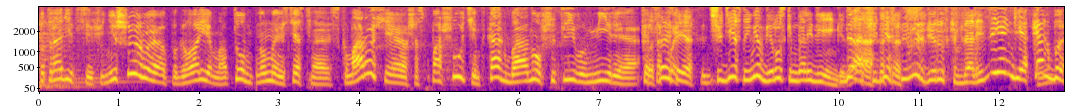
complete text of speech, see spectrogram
по традиции финишируя, поговорим о том, ну мы, естественно, скоморохи сейчас пошутим, как бы оно в шутливом мире... Представь такой... себе, чудесный мир, где русским дали деньги. Да, да, чудесный мир, где русским дали деньги. Как бы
